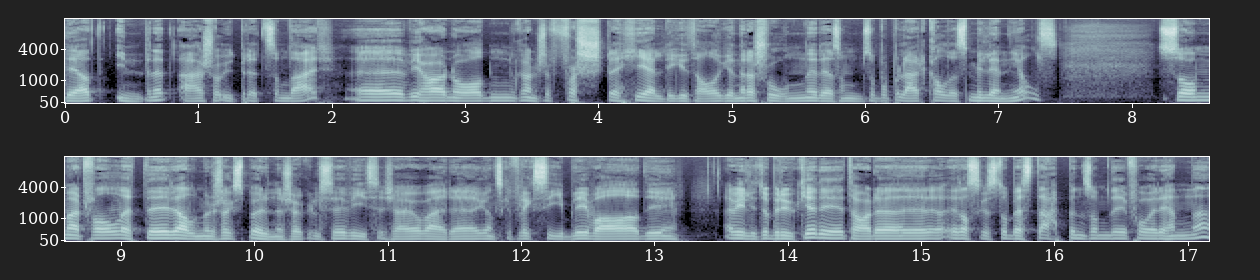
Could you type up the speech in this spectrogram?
det at internett er så utbredt som det er. Eh, vi har nå den kanskje første heldigitale generasjonen i det som så populært kalles millennials. Som i hvert fall etter alle mulige slags spørreundersøkelser viser seg å være ganske fleksible i hva de er villige til å bruke. De tar det raskeste og beste appen som de får i hendene.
